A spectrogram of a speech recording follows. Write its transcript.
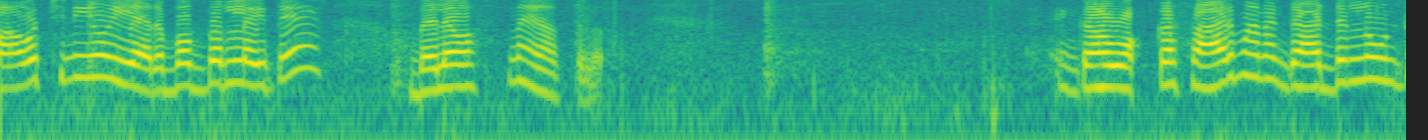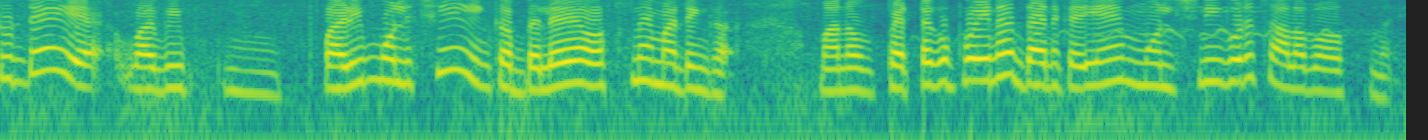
బాగా వచ్చినాయో ఈ ఎర్రబొబ్బర్లు అయితే బెల వస్తున్నాయి అసలు. ఇంకా ఒక్కసారి మన గార్డెన్లో ఉంటుంటే అవి పడి మొలిచి ఇంకా బెలే వస్తున్నాయి మాట ఇంకా. మనం పెట్టకపోయినా దానికి అయ్యే మొలిచినవి కూడా చాలా బాగా వస్తున్నాయి.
